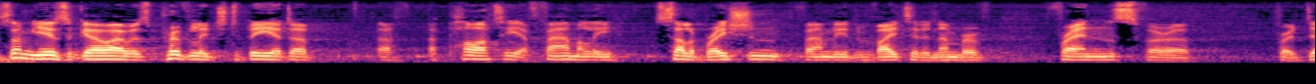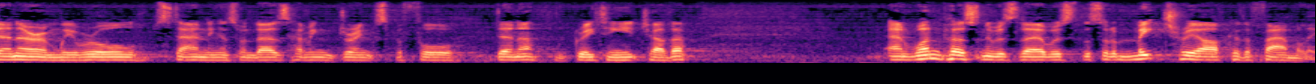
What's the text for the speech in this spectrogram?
Some years ago, I was privileged to be at a, a, a party, a family celebration. The Family had invited a number of friends for a, for a dinner, and we were all standing, as one does, having drinks before dinner, greeting each other. And one person who was there was the sort of matriarch of the family,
